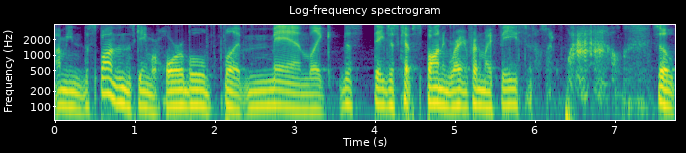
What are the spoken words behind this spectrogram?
I mean, the spawns in this game are horrible, but man, like this, they just kept spawning right in front of my face, and I was like, wow. So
